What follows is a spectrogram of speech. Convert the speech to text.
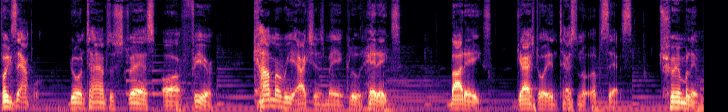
For example, during times of stress or fear, common reactions may include headaches, body aches, gastrointestinal upsets, trembling,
